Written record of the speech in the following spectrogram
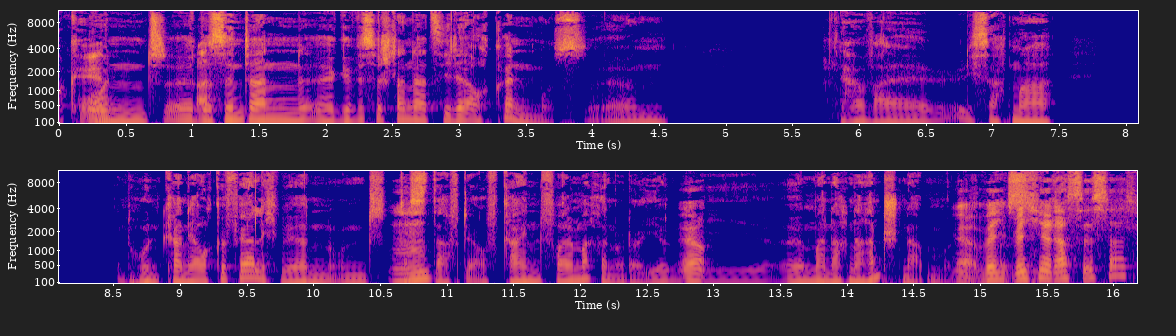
okay. Und äh, das sind dann äh, gewisse Standards, die der auch können muss. Ähm, ja, weil ich sag mal, ein Hund kann ja auch gefährlich werden und mhm. das darf der auf keinen Fall machen oder irgendwie ja. äh, mal nach einer Hand schnappen. ja, wel welche Rasse ist das?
